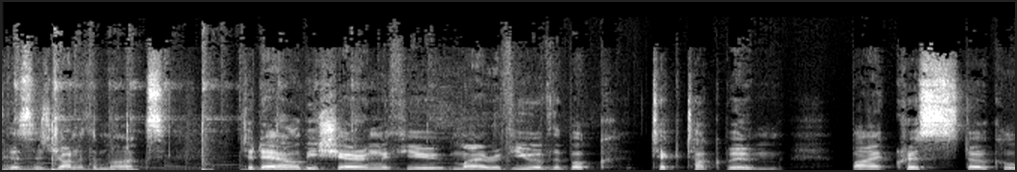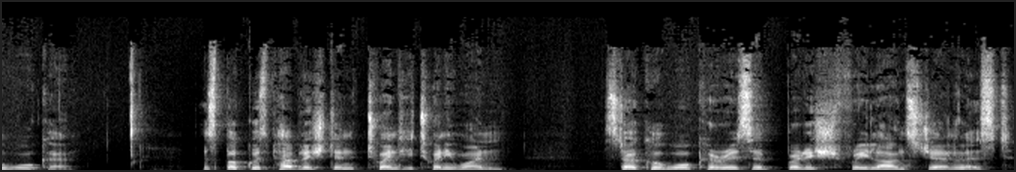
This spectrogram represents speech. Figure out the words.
Hi, this is Jonathan Marks. Today I'll be sharing with you my review of the book TikTok Boom by Chris Stokel Walker. This book was published in 2021. Stokel Walker is a British freelance journalist.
